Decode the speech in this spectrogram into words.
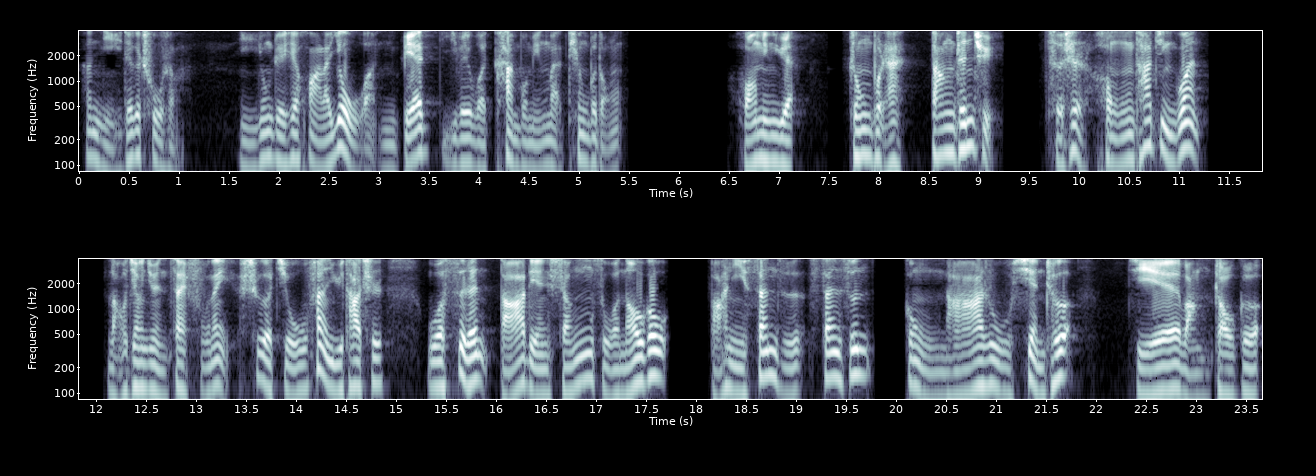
啊，你这个畜生，你用这些话来诱我，你别以为我看不明白，听不懂。”黄明曰：“终不然，当真去。此事哄他进关。老将军在府内设酒饭与他吃，我四人打点绳索挠钩，把你三子三孙共拿入县车，解往朝歌。”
